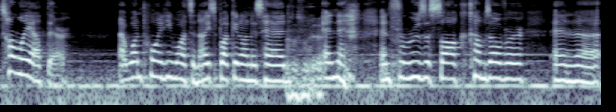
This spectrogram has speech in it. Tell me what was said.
totally out there. At one point, he wants an ice bucket on his head, and then and Fairuza Salk comes over and uh,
